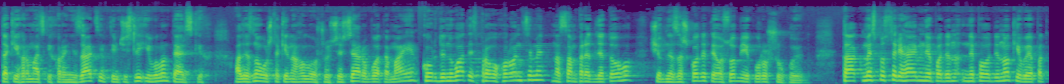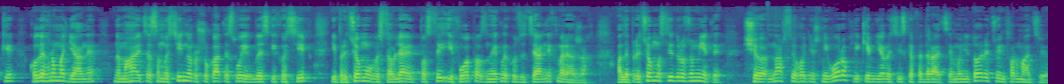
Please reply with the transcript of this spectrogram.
так і громадських організацій, в тим числі і волонтерських. Але знову ж таки наголошую, що ця робота має координуватись правоохоронцями насамперед для того, щоб не зашкодити особі, яку розшукують. Так, ми спостерігаємо непоодинокі випадки, коли громадяни намагаються самостійно розшукати своїх близьких осіб і при цьому виставляють пости і фото зниклих у соціальних мережах. Але при цьому слід розуміти, що наш сьогоднішній ворог, яким є Російська Федерація, моніторить цю інформацію,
